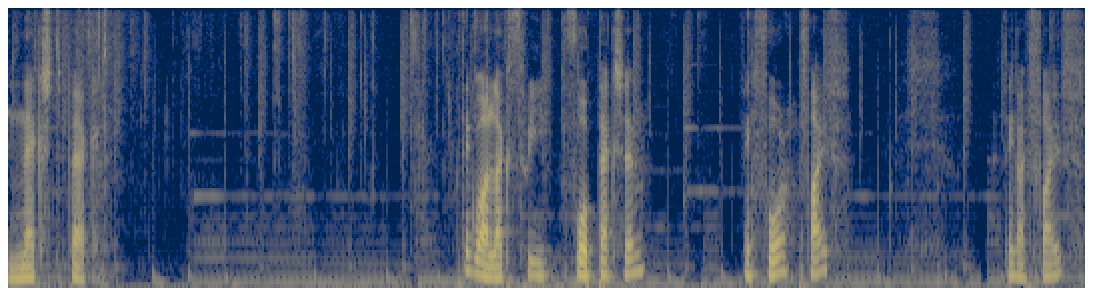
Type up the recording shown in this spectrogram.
Next pack. I think we're like 3, 4 packs in. I think 4, 5. I think I 5.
